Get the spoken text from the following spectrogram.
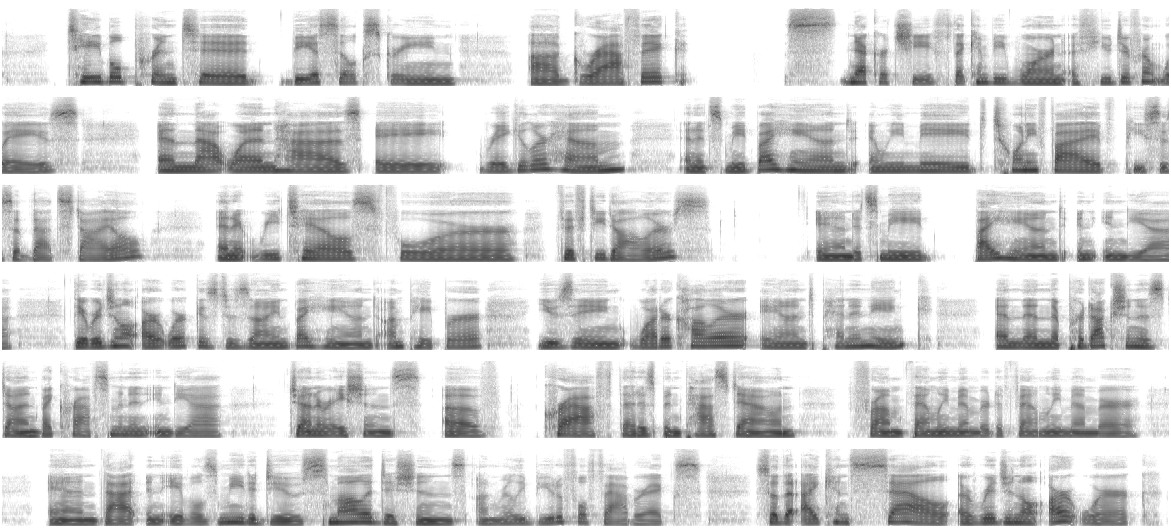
table printed via silk screen, uh, graphic neckerchief that can be worn a few different ways. And that one has a regular hem and it's made by hand. And we made 25 pieces of that style and it retails for $50 and it's made by hand in India. The original artwork is designed by hand on paper using watercolor and pen and ink. And then the production is done by craftsmen in India, generations of craft that has been passed down from family member to family member. And that enables me to do small additions on really beautiful fabrics so that I can sell original artwork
